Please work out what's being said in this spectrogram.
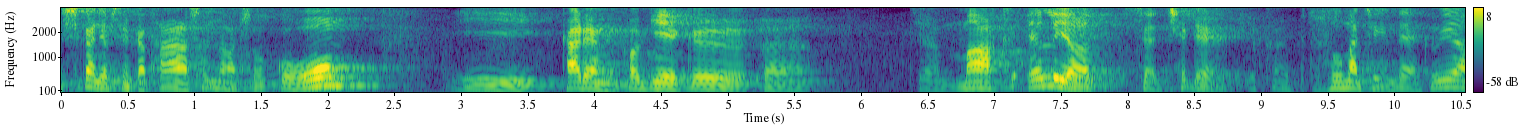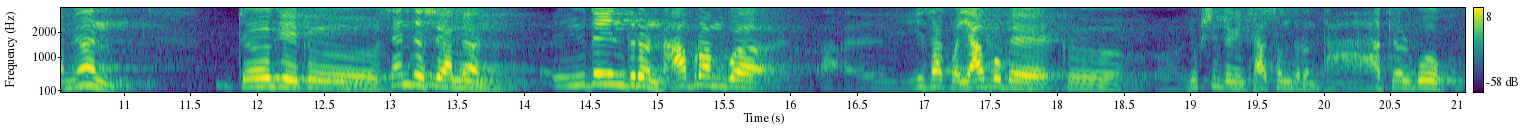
시간이 없으니까 다 설명할 수 없고 이 가령 거기에 그 어, 마크 엘리엇의 책에 두만 책인데 그에 하면 저기 그 샌더스에 하면 유대인들은 아브라함과 이삭과 야곱의 그 육신적인 자손들은 다 결국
